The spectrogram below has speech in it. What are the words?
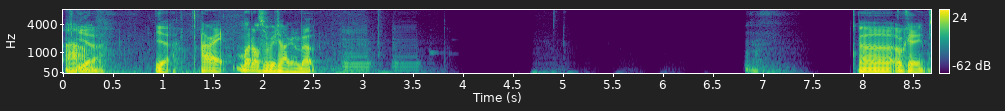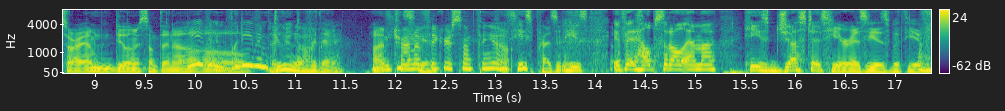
Um, yeah. Yeah. All right, what else are we talking about? Uh, okay. Sorry, I'm dealing with something. What are you even, what are you even I'll doing over there? I'm trying to here. figure something out. He's, he's present. He's if it helps at all, Emma. He's just as here as he is with you.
